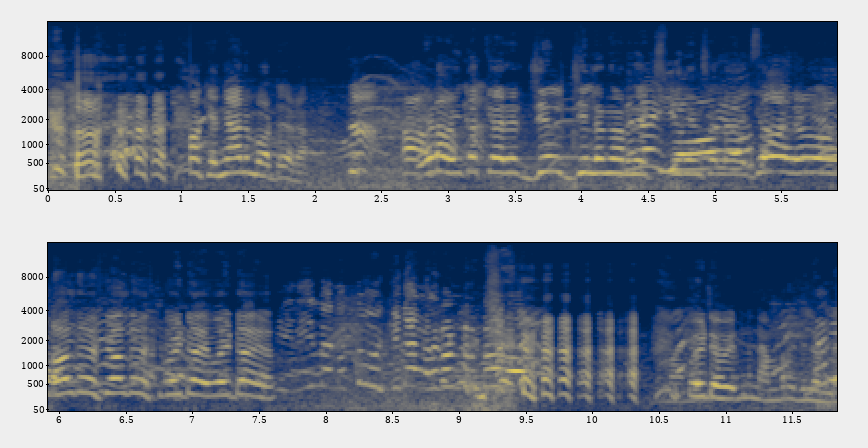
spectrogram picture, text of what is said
ഓക്കെ ഞാനും പോട്ടെ തരാം എടോ ഇതൊക്കെ ഒരു ജിൽ ജിൽ എന്ന് പറഞ്ഞ എക്സ്പീരിയൻസ് നമ്പർ ഇതിലുണ്ട്.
